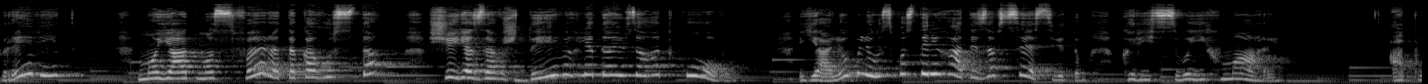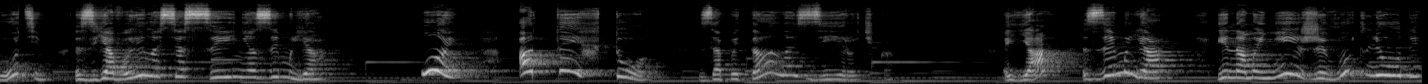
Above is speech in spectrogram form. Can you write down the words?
Привіт! Моя атмосфера така густа, що я завжди виглядаю загадково. Я люблю спостерігати за Всесвітом крізь свої хмари. А потім з'явилася синя земля. Ой, а ти хто? запитала зірочка. Я земля, і на мені живуть люди.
